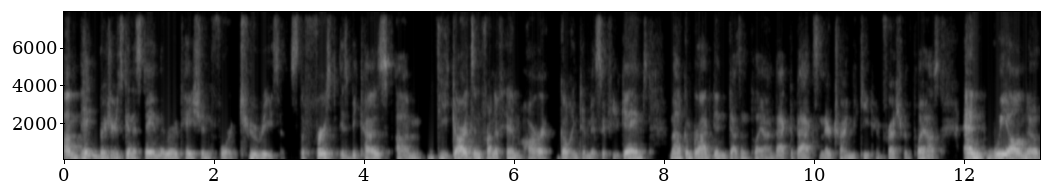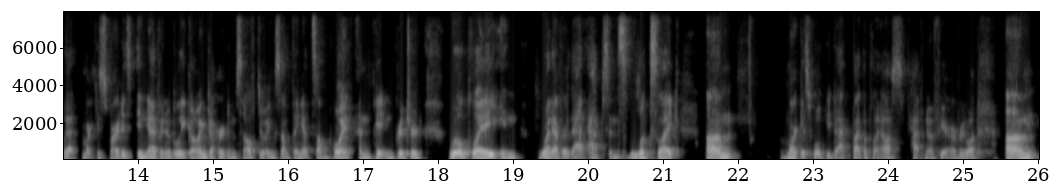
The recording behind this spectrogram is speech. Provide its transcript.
Um, Payton Pritchard is going to stay in the rotation for two reasons. The first is because um, the guards in front of him are going to miss a few games. Malcolm Brogdon doesn't play on back to backs, and they're trying to keep him fresh for the playoffs. And we all know that Marcus Smart is inevitably going to hurt himself doing something at some point, and Payton Pritchard will play in whatever that absence looks like. Um, Marcus will be back by the playoffs. Have no fear, everyone. Um,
